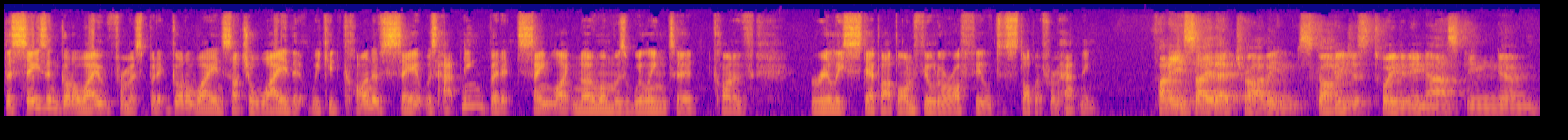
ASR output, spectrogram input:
the season got away from us, but it got away in such a way that we could kind of see it was happening, but it seemed like no one was willing to kind of really step up on field or off field to stop it from happening. Funny you say that, Tribe. Scotty just tweeted in asking um,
